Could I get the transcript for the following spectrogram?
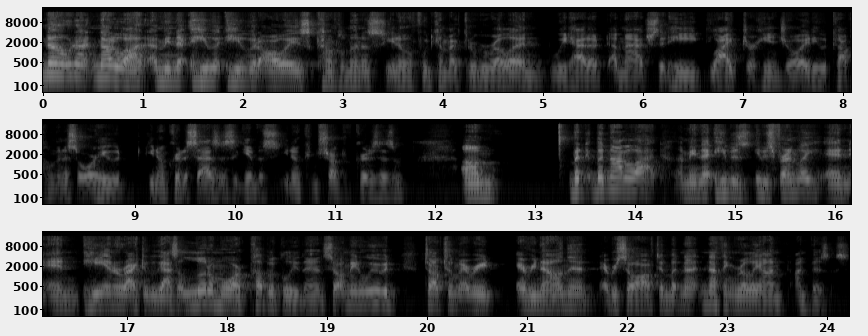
No, not not a lot. I mean, he would he would always compliment us. You know, if we'd come back through Gorilla and we'd had a, a match that he liked or he enjoyed, he would compliment us, or he would you know criticize us and give us you know constructive criticism. Um, but but not a lot. I mean, that he was he was friendly and and he interacted with guys a little more publicly then. So I mean, we would talk to him every every now and then, every so often, but not, nothing really on on business.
